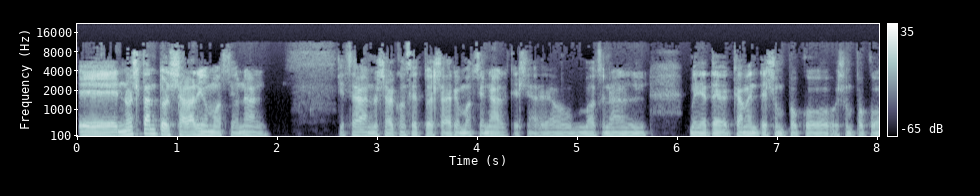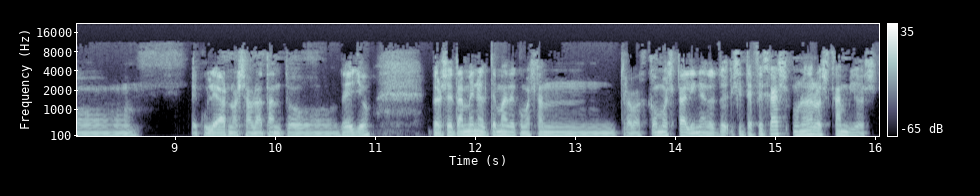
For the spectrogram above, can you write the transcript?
Eh, no es tanto el salario emocional, quizá no sea el concepto de salario emocional, que el salario emocional mediáticamente es un poco, es un poco peculiar, no se habla tanto de ello, pero sé también el tema de cómo están cómo está alineado. Si te fijas, uno de los cambios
